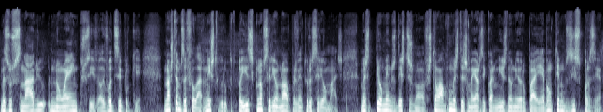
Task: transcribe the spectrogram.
mas o cenário não é impossível. Eu vou dizer porquê. Nós estamos a falar neste grupo de países que não seriam nove, porventura seriam mais. Mas pelo menos destes nove estão algumas das maiores economias da União Europeia. É bom termos isso presente.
